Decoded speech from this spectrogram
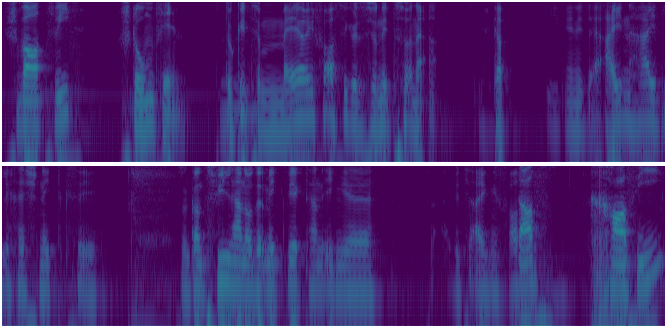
schwarz-weiß, Stummfilm. Da gibt es ja mehrere Fassungen, das ist ja nicht so eine, ich glaube, irgendwie nicht ein einheitlicher Schnitt gesehen. Sondern ganz viele haben oder mitgewirkt haben irgendwie so ein bisschen eigene Fassung. Das kann sein.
